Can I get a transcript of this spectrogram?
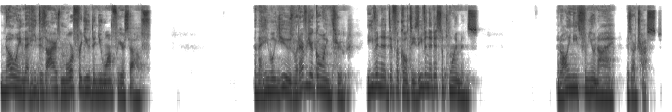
knowing that he desires more for you than you want for yourself. And that he will use whatever you're going through, even the difficulties, even the disappointments. And all he needs from you and I is our trust.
